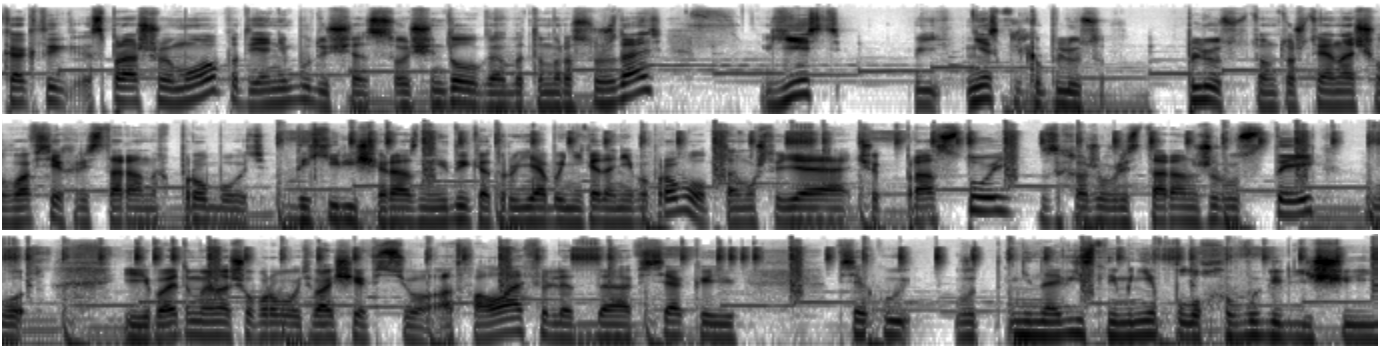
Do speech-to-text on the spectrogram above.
Как ты спрашиваешь мой опыт, я не буду сейчас очень долго об этом рассуждать. Есть несколько плюсов. Плюс в том, то, что я начал во всех ресторанах пробовать дохерища разной еды, которую я бы никогда не попробовал, потому что я человек простой, захожу в ресторан, жру стейк, вот. И поэтому я начал пробовать вообще все. От фалафеля до всякой, всякой вот ненавистной мне плохо выглядящей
